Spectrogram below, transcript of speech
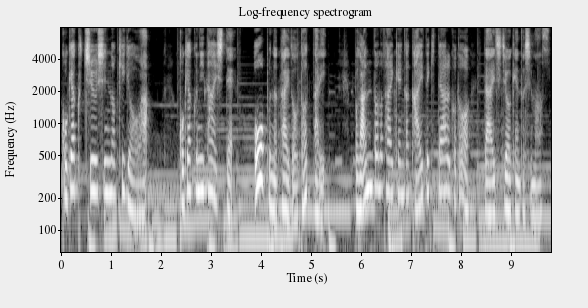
顧客中心の企業は顧客に対してオープンな態度をとったり、ブランドの体験が快適であることを第一条件とします。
